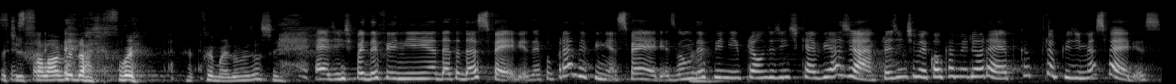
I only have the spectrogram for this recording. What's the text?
Eu tive que falar a verdade, foi. Foi mais ou menos assim. É, a gente foi definir a data das férias. Aí falou, para definir as férias, vamos é. definir para onde a gente quer viajar, para a gente ver qual é a melhor época para eu pedir minhas férias.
